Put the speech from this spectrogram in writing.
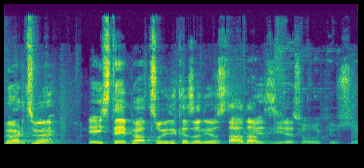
Word mü? Jace TP at oyunu kazanıyoruz da adam Rezile sol bakıyorsun.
